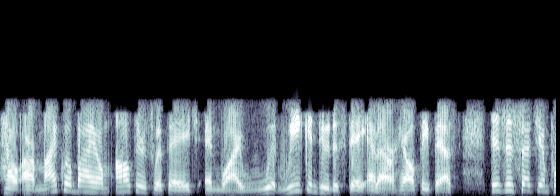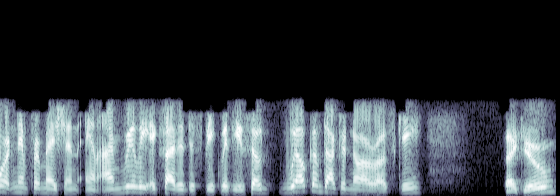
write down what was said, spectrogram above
how our microbiome alters with age, and why what we can do to stay at our healthy best. This is such important information, and I'm really excited to speak with you. So welcome, Dr. Wnorowski. Thank you.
